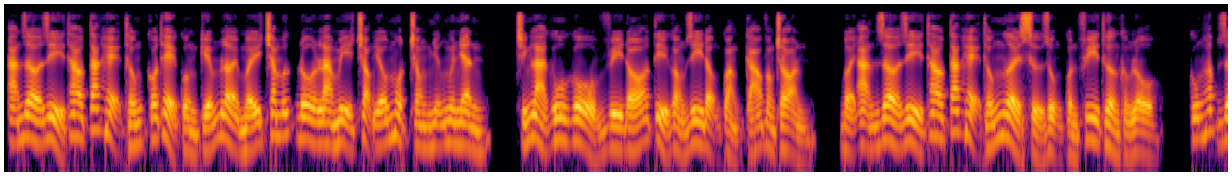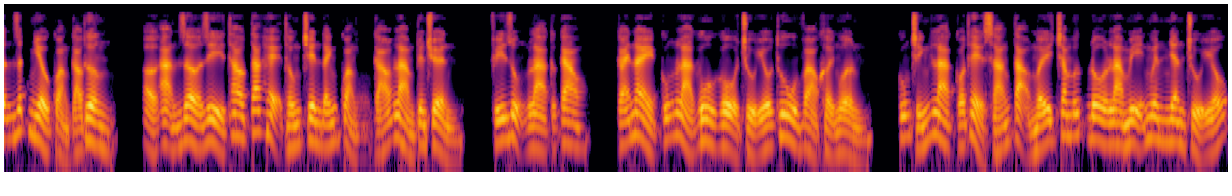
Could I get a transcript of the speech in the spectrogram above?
Án giờ gì thao tác hệ thống có thể cùng kiếm lời mấy trăm ức đô la Mỹ trọng yếu một trong những nguyên nhân, chính là Google vì đó tỷ gọng di động quảng cáo vòng tròn, bởi án giờ gì thao tác hệ thống người sử dụng quần phi thường khổng lồ, cũng hấp dẫn rất nhiều quảng cáo thương, ở án giờ gì thao tác hệ thống trên đánh quảng cáo làm tuyên truyền, phí dụng là cực cao, cái này cũng là Google chủ yếu thu vào khởi nguồn, cũng chính là có thể sáng tạo mấy trăm ức đô la Mỹ nguyên nhân chủ yếu.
